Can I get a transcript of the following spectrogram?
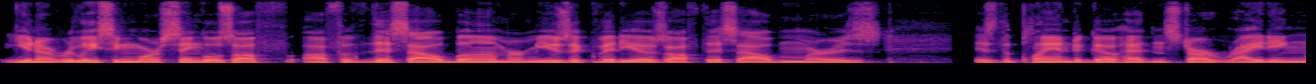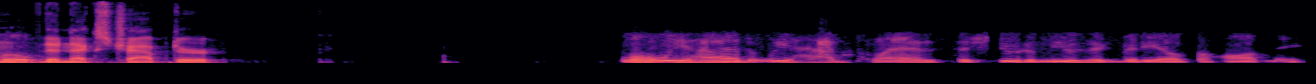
you know releasing more singles off off of this album or music videos off this album or is is the plan to go ahead and start writing Well- the next chapter Well, we had we had plans to shoot a music video for Haunt Me,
